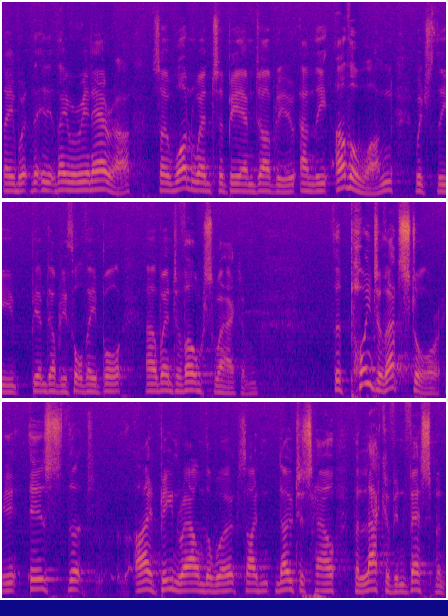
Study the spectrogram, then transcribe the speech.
They were, they were in error. So one went to BMW, and the other one, which the BMW thought they bought, uh, went to Volkswagen. The point of that story is that I'd been round the works, I noticed how the lack of investment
